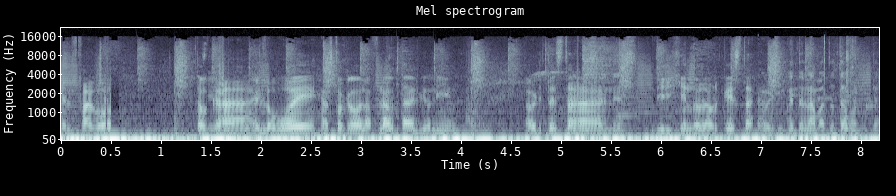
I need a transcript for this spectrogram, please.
el fagot, toca El oboe. has tocado la flauta, el violín. Ahorita está dirigiendo la orquesta. A ver si encuentran una batuta bonita.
